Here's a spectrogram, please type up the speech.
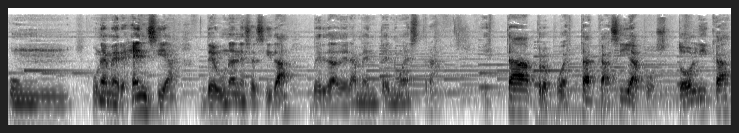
una emergencia de una necesidad verdaderamente nuestra. Esta propuesta casi apostólica,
